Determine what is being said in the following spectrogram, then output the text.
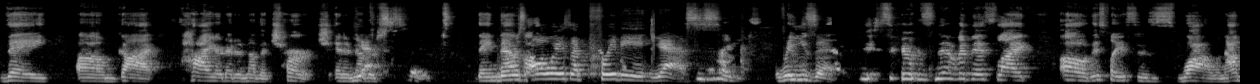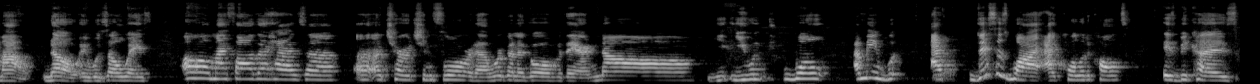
They um, got hired at another church in another Yes. state they there never was always a pretty yes Right. reason it was never this like, oh, this place is wild and I'm out. No, it was always, oh, my father has a, a, a church in Florida. We're going to go over there. No, you, you well, I mean, I, this is why I call it a cult, is because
